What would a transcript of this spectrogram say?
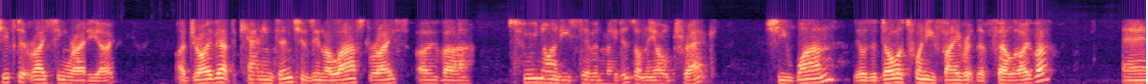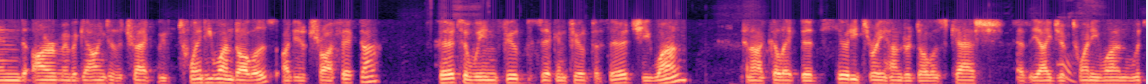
shift at Racing Radio. I drove out to Cannington. She was in the last race over 297 metres on the old track. She won. There was a dollar twenty favourite that fell over, and I remember going to the track with twenty one dollars. I did a trifecta. Her to win, field to second, field to third. She won, and I collected thirty three hundred dollars cash at the age of twenty one, which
